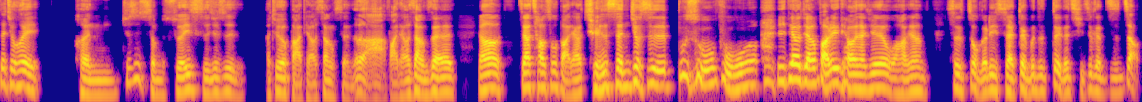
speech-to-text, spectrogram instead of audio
那就会很就是什么，随时就是就有法条上升，啊，法条上升。然后只要超出法条，全身就是不舒服，一定要讲法律条文才觉得我好像是做个律师才对不对对得起这个执照。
